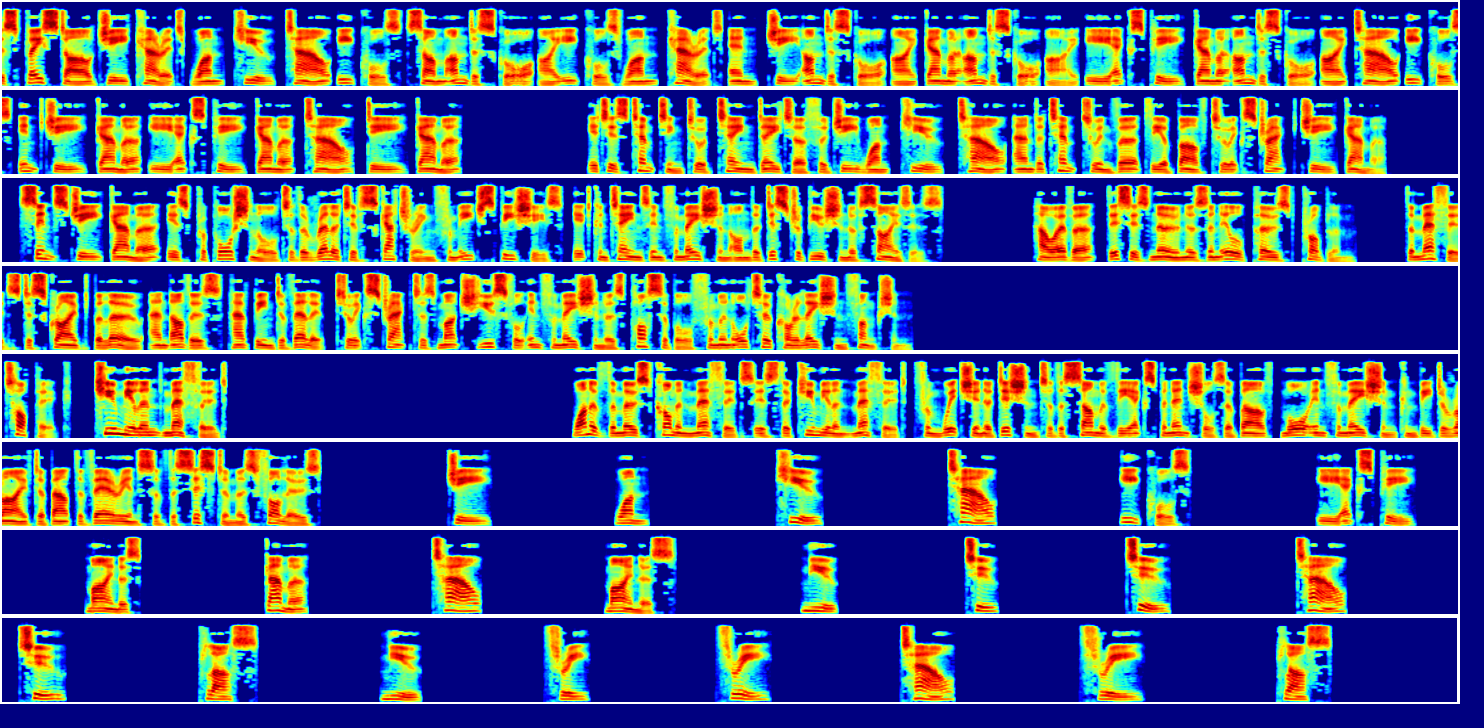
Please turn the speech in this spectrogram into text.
display style g caret 1 q tau equals sum underscore i equals 1 caret n g underscore i gamma underscore i exp gamma underscore i tau equals int g gamma exp gamma tau d gamma it is tempting to obtain data for G1 Q tau and attempt to invert the above to extract G gamma. Since G gamma is proportional to the relative scattering from each species, it contains information on the distribution of sizes. However, this is known as an ill-posed problem. The methods described below and others have been developed to extract as much useful information as possible from an autocorrelation function. Topic: Cumulant method. One of the most common methods is the cumulant method, from which in addition to the sum of the exponentials above, more information can be derived about the variance of the system as follows. G 1 q tau equals exp minus gamma tau minus mu 2 2 tau 2 plus mu 3 3 tau 3 plus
